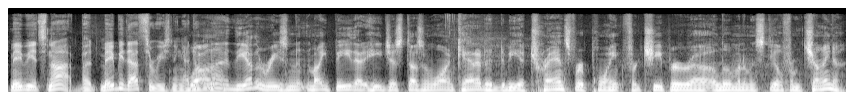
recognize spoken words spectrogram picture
maybe it's not, but maybe that's the reasoning. I Well, don't know. the, the other reason it might be that he just doesn't want Canada to be a transfer point for cheaper uh, aluminum and steel from China,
